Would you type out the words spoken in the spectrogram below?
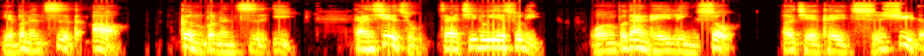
也不能自傲，更不能自义。感谢主，在基督耶稣里，我们不但可以领受，而且可以持续的。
